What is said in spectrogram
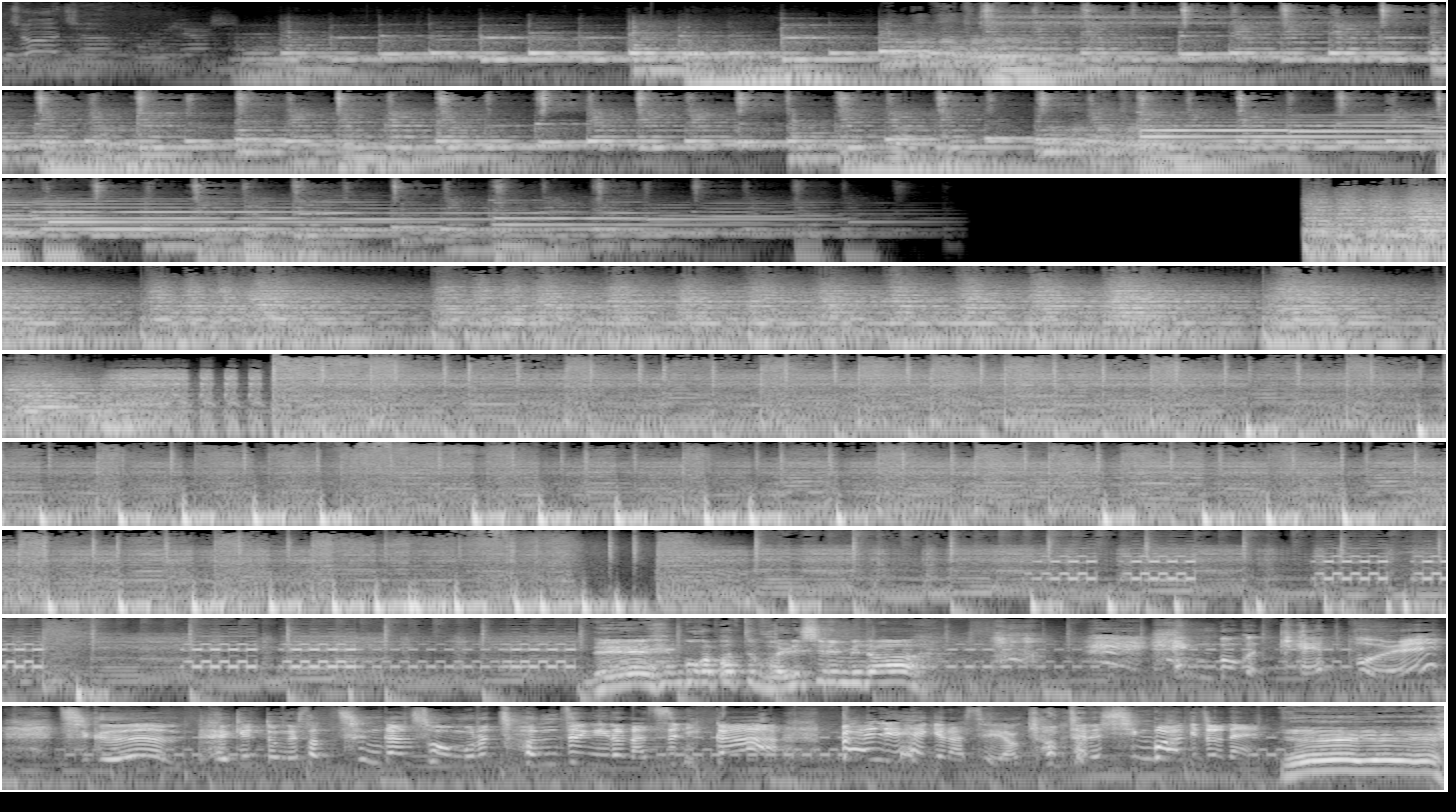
관리실입니다. 행복은 개뿔. 지금 백일동에서 층간 소음으로 전쟁이 일어났으니까 빨리 해결하세요. 경찰에 신고하기 전에. 예, 예, 예.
